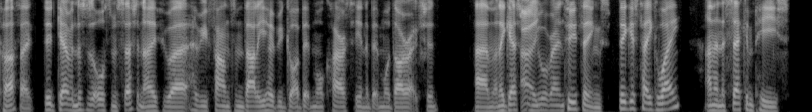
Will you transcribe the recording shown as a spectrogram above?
Perfect, dude. Kevin, this was an awesome session. I hope you uh, hope you found some value. Hope you got a bit more clarity and a bit more direction. Um, and I guess from Uh, your end, two things: biggest takeaway, and then the second piece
